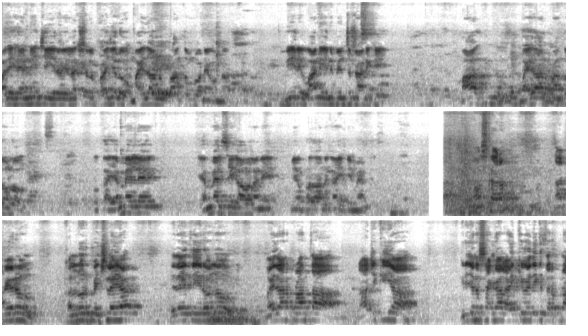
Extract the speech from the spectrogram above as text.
పదిహేను నుంచి ఇరవై లక్షల ప్రజలు మైదానం ప్రాంతంలోనే ఉన్నారు. వీరి వాణి వినిపించడానికి మా మైదాన ప్రాంతంలో ఒక ఎమ్మెల్యే ఎమ్మెల్సీ కావాలని మేము ప్రధానంగా ఈ డిమాండ్ నమస్కారం. నా పేరు కల్లూరు పెంచులయ్య. ఏదైతే ఈరోజు మైదాన ప్రాంత రాజకీయ గిరిజన సంఘాల ఐక్యవేదిక తరపున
